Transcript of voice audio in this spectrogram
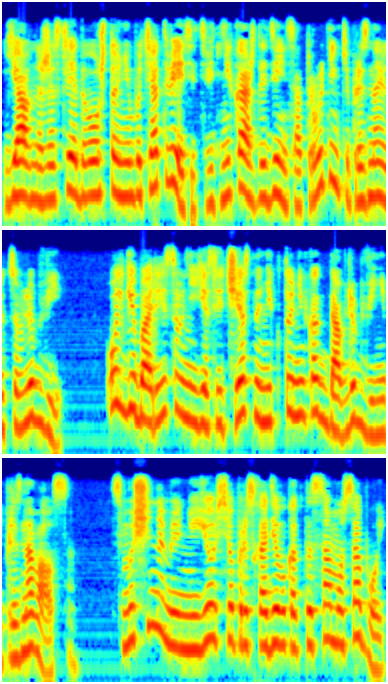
Явно же следовало что-нибудь ответить, ведь не каждый день сотрудники признаются в любви. Ольге Борисовне, если честно, никто никогда в любви не признавался. С мужчинами у нее все происходило как-то само собой.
